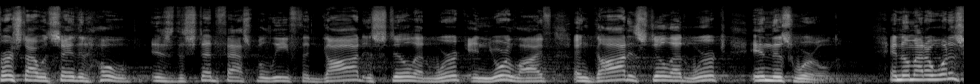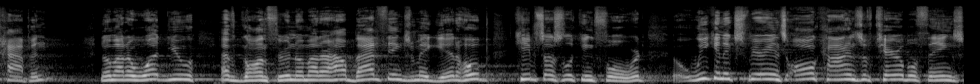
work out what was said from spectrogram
First, I would say that hope is the steadfast belief that God is still at work in your life and God is still at work in this world. And no matter what has happened, no matter what you have gone through, no matter how bad things may get, hope keeps us looking forward. We can experience all kinds of terrible things,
